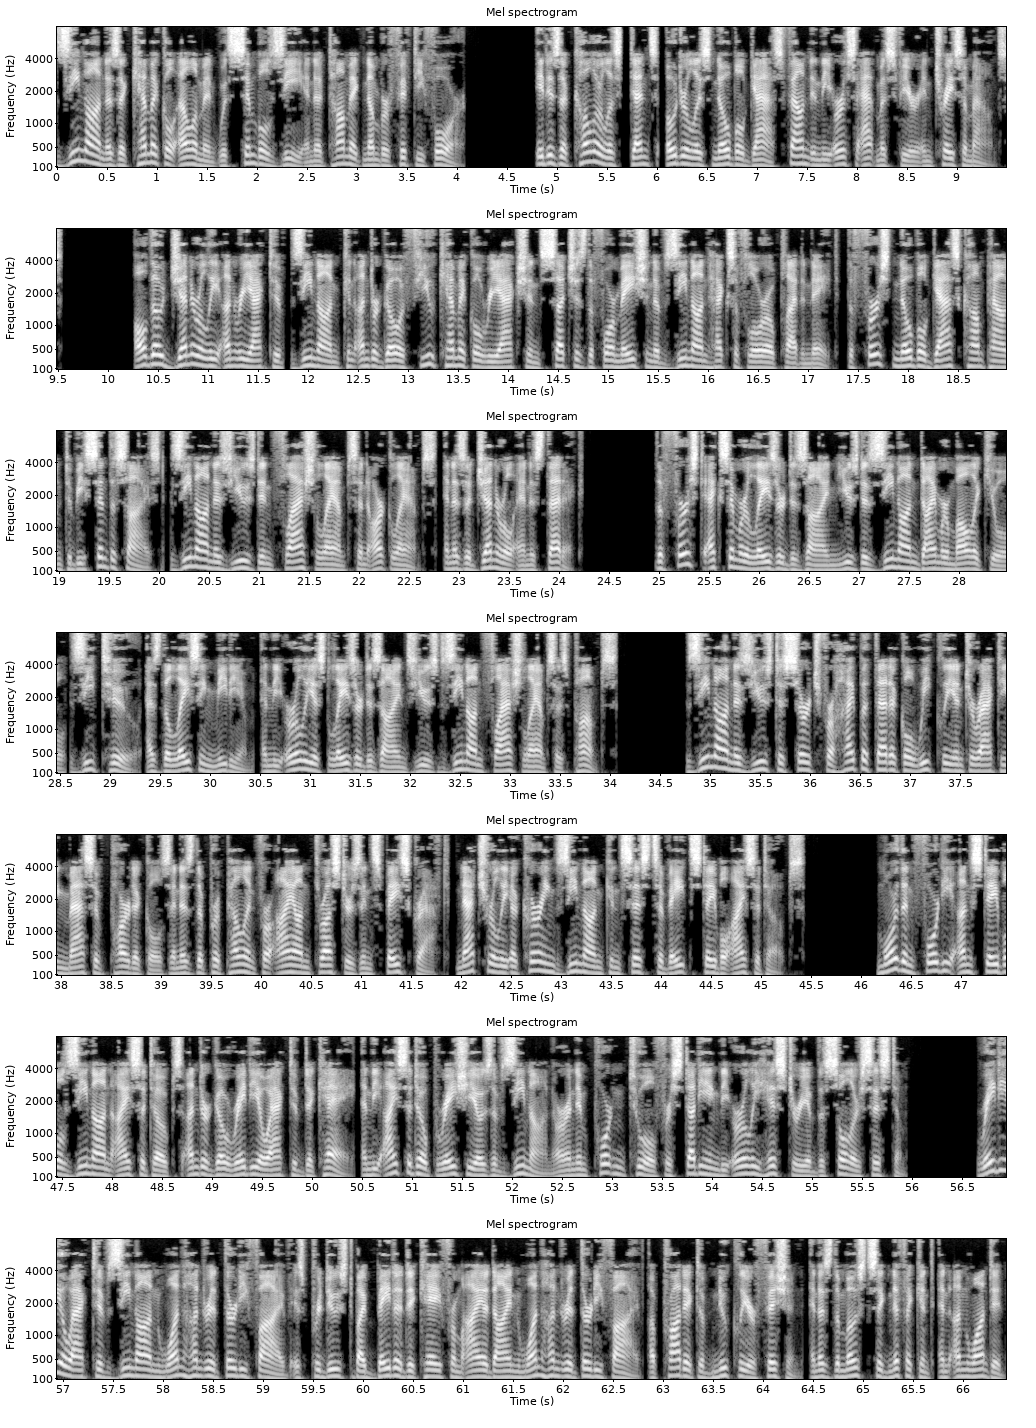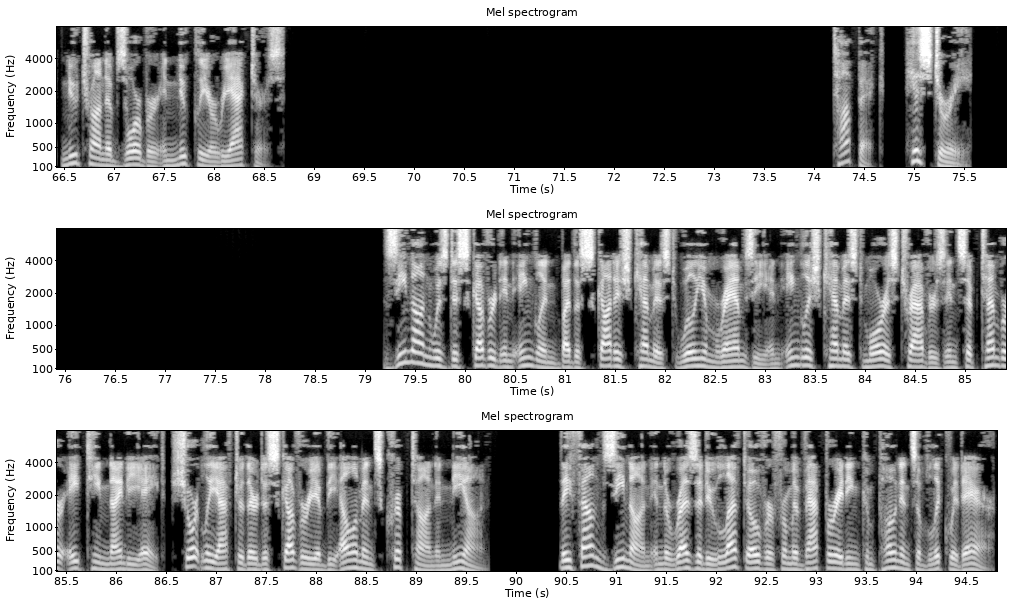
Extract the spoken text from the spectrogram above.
Xenon is a chemical element with symbol Z and atomic number 54. It is a colorless, dense, odorless noble gas found in the Earth's atmosphere in trace amounts. Although generally unreactive, xenon can undergo a few chemical reactions such as the formation of xenon hexafluoroplatinate, the first noble gas compound to be synthesized. Xenon is used in flash lamps and arc lamps, and as a general anesthetic. The first excimer laser design used a xenon dimer molecule Z2 as the lasing medium, and the earliest laser designs used xenon flash lamps as pumps. Xenon is used to search for hypothetical weakly interacting massive particles and as the propellant for ion thrusters in spacecraft. Naturally occurring xenon consists of eight stable isotopes. More than 40 unstable xenon isotopes undergo radioactive decay, and the isotope ratios of xenon are an important tool for studying the early history of the Solar System. Radioactive xenon-135 is produced by beta decay from iodine-135 a product of nuclear fission, and is the most significant and unwanted neutron absorber in nuclear reactors. History Xenon was discovered in England by the Scottish chemist William Ramsay and English chemist Morris Travers in September 1898, shortly after their discovery of the elements krypton and neon. They found xenon in the residue left over from evaporating components of liquid air.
